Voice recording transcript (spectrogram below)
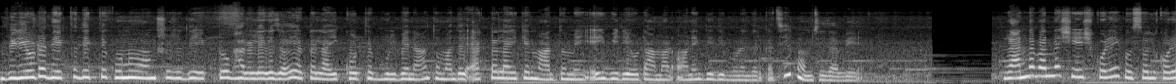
ভিডিওটা দেখতে দেখতে কোনো অংশ যদি একটুও ভালো লেগে যায়, একটা লাইক করতে ভুলবে না। তোমাদের একটা লাইকের মাধ্যমে এই ভিডিওটা আমার অনেক দিদি বোনেদের কাছেই পৌঁছে যাবে। রান্না বান্না শেষ করে, গোসল করে,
